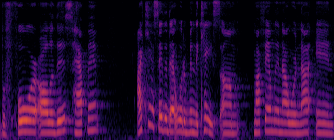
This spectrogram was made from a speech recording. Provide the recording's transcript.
before all of this happened, I can't say that that would have been the case. Um, my family and I were not in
